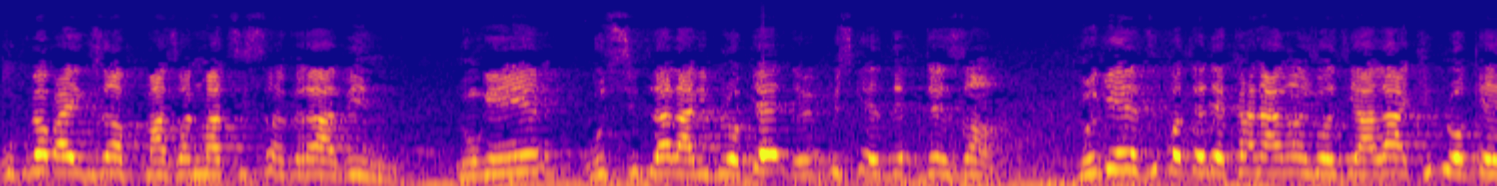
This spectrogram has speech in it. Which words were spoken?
ou pren par exemple ma zone Matissan Gravine, nou genye, ou sud la la li bloke, dewe pwiske 2 an. Nou genye di kote de Kanaran Jodia la ki bloke,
